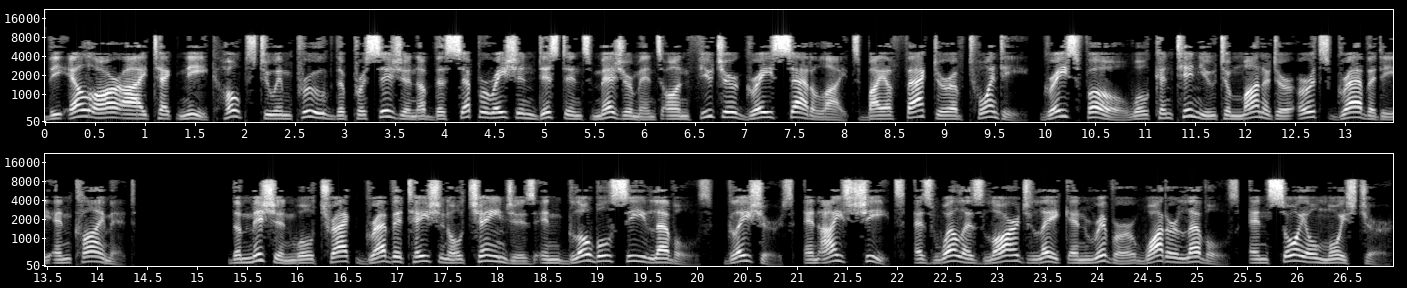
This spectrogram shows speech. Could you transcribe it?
The LRI technique hopes to improve the precision of the separation distance measurements on future GRACE satellites by a factor of 20. GRACE-FO will continue to monitor Earth's gravity and climate. The mission will track gravitational changes in global sea levels, glaciers, and ice sheets, as well as large lake and river water levels, and soil moisture.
